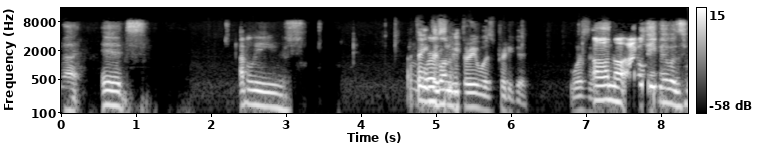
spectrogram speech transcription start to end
But it's, I believe. I think this gonna- E3 was pretty good. Wasn't? Oh no, I believe it was.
